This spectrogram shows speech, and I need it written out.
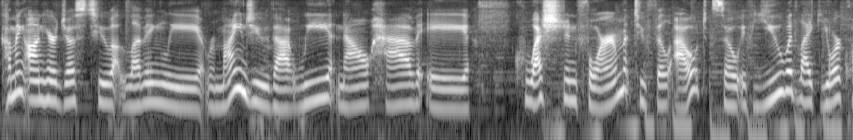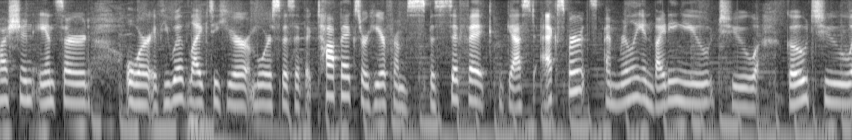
Coming on here just to lovingly remind you that we now have a question form to fill out. So if you would like your question answered, or if you would like to hear more specific topics or hear from specific guest experts, I'm really inviting you to go to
